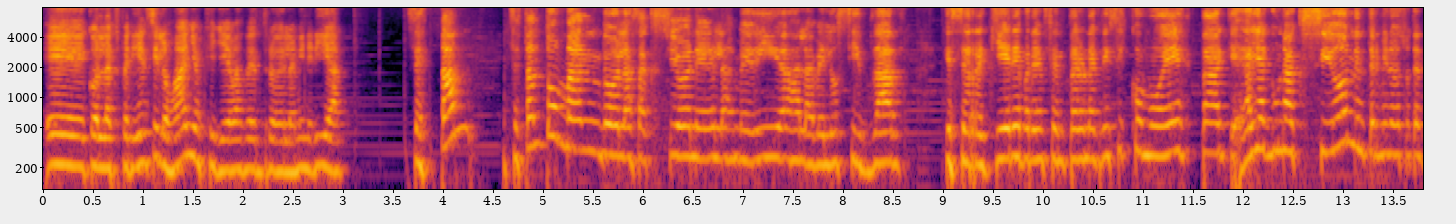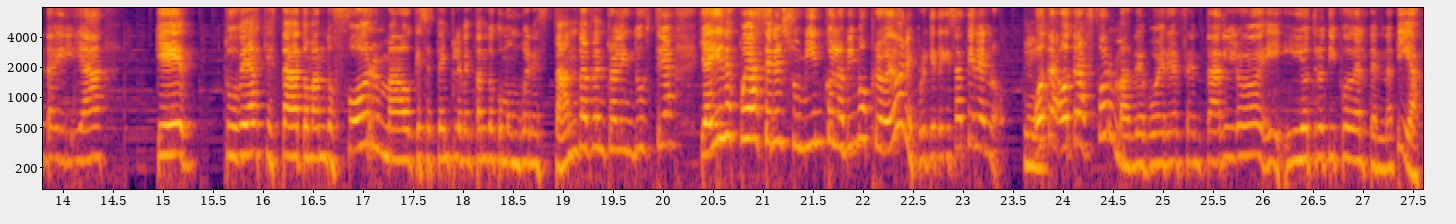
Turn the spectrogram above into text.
eh, con la experiencia y los años que llevas dentro de la minería. se están, se están tomando las acciones, las medidas a la velocidad que se requiere para enfrentar una crisis como esta, que hay alguna acción en términos de sustentabilidad que tú veas que está tomando forma o que se está implementando como un buen estándar dentro de la industria y ahí después hacer el zoom in con los mismos proveedores, porque quizás tienen otras formas de poder enfrentarlo y, otro tipo de alternativas.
